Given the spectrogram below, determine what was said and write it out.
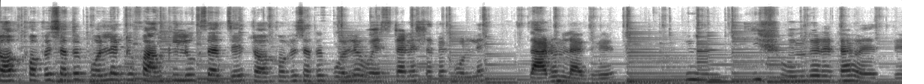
টপ ফপের সাথে পরলে একটু ফাঙ্কি লুকস আছে টপ ফপের সাথে পরলে ওয়েস্টার্নের সাথে পরলে দারুণ লাগবে। কি সুন্দর এটা হয়েছে।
